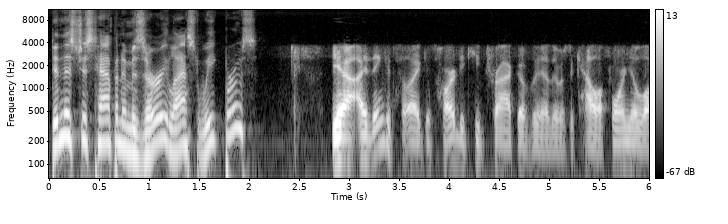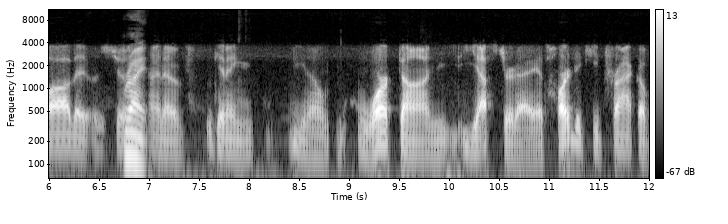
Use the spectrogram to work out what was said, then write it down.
Didn't this just happen in Missouri last week, Bruce? Yeah, I think it's like it's hard to keep track of. You know, there was a California law that was just right. kind of getting you know worked on yesterday. It's hard to keep track of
